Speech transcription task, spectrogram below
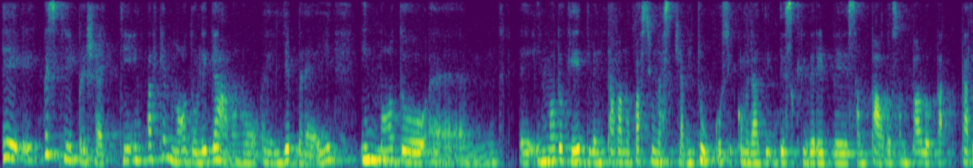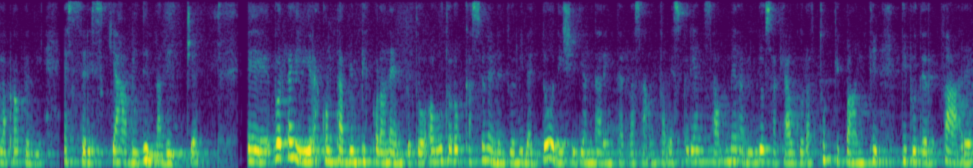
E questi precetti in qualche modo legavano eh, gli ebrei in modo eh, in modo che diventavano quasi una schiavitù, così come la di- descriverebbe San Paolo. San Paolo pa- parla proprio di essere schiavi della legge. E vorrei raccontarvi un piccolo aneddoto. Ho avuto l'occasione nel 2012 di andare in Terra Santa, un'esperienza meravigliosa che auguro a tutti quanti di poter fare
